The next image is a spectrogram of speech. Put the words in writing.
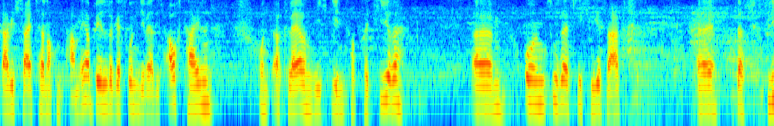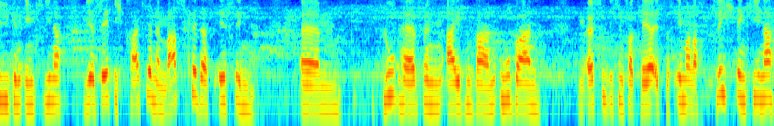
Da habe ich seither noch ein paar mehr Bilder gefunden, die werde ich auch teilen und erklären, wie ich die interpretiere. Ähm, und zusätzlich, wie gesagt, äh, das Fliegen in China. Wie ihr seht, ich trage hier eine Maske, das ist in ähm, Flughäfen, Eisenbahn, U-Bahn, im öffentlichen Verkehr ist das immer noch Pflicht in China.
